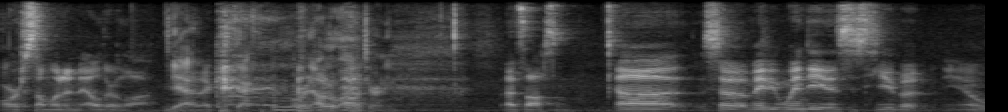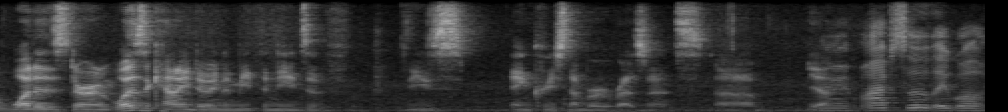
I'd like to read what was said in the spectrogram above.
or someone in elder law. Yeah, know, exactly. or an elder law attorney. That's awesome. Uh, so maybe Wendy, this is to you, but you know, what is Durham? What is the county doing to meet the needs of these increased number of residents? Um, yeah, right. well, absolutely. Well,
